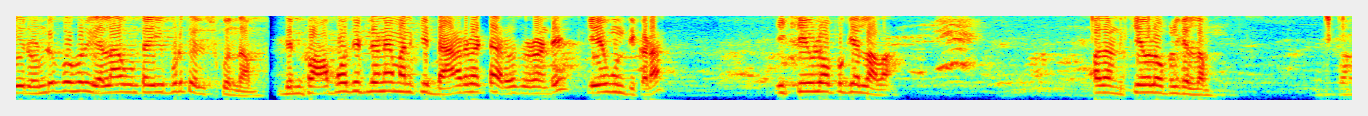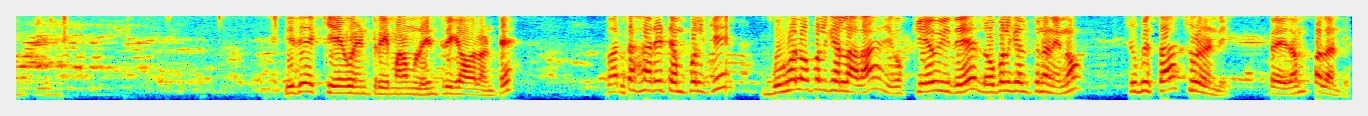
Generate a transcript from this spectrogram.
ఈ రెండు గుహలు ఎలా ఉంటాయి? ఇప్పుడు తెలుసుకుందాం. దీనికి ఆపోజిట్లోనే మనకి బ్యానర్ పెట్టారు. చూడండి. కేవ్ ఉంది ఇక్కడ. ఈ కేవ్ లోపలికి వెళ్ళాలా? అదండి కేవ్ లోపలికి వెళ్దాం. ఇదే కేవ్ ఎంట్రీ మనం ఎంట్రీ కావాలంటే. భర్తహరి టెంపుల్కి గుహ లోపలికి వెళ్ళాలా? ఇక కేవ్ ఇదే. లోపలికి వెళ్తున్నా నేను. చూపిస్తా? చూడండి. వేదం పదండి.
